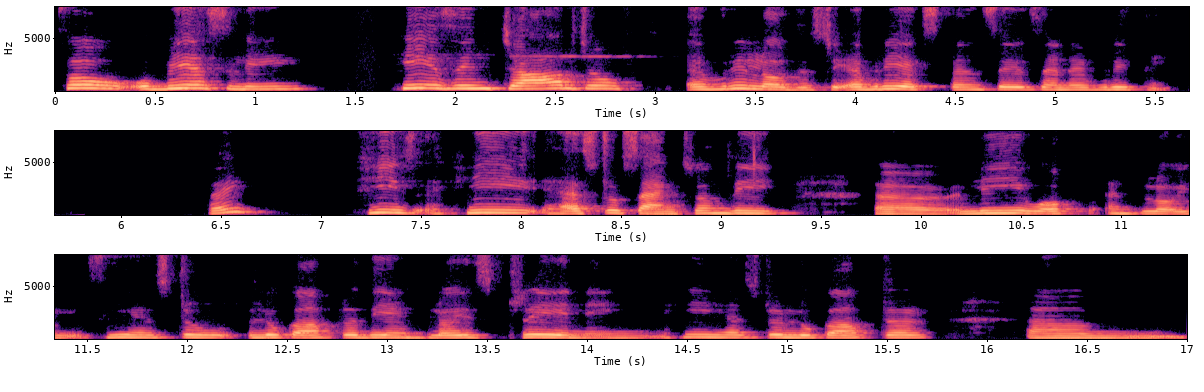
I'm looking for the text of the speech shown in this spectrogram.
So obviously, he is in charge of every logistic, every expenses and everything, right? He's, he has to sanction the uh, leave of employees. He has to look after the employees' training. He has to look after um,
